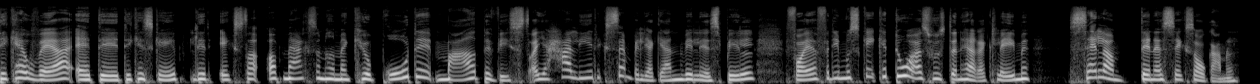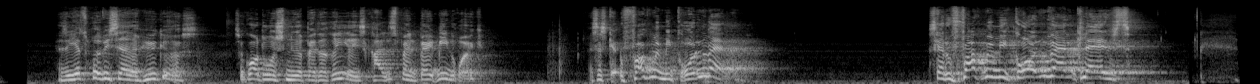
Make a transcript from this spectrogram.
det kan jo være, at øh, det kan skabe lidt ekstra opmærksomhed. Man kan jo bruge det meget bevidst. Og jeg har lige et eksempel, jeg gerne vil spille for jer, fordi måske kan du også huske den her reklame, selvom den er 6 år gammel. Altså, jeg troede, vi sad og hyggede os. Så går du og smider batterier i skraldespanden bag min ryg. Altså, skal du fuck med mit grundvand? Skal du fuck med mit grundvand, Klaas?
